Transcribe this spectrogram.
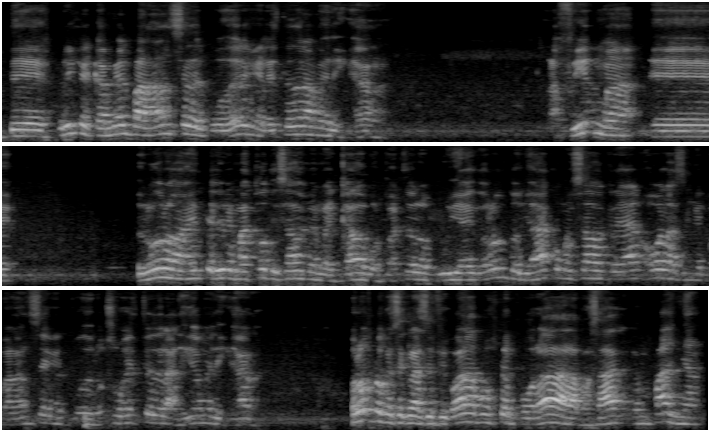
de Springer cambia el balance del poder en el este de la Americana. La firma eh, uno de los agentes libres más cotizados en el mercado por parte de los Blue Jays de Toronto. Ya ha comenzado a crear olas en el balance en el poderoso oeste de la Liga Americana. Pronto que se clasificó a la postemporada, la pasada campaña,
